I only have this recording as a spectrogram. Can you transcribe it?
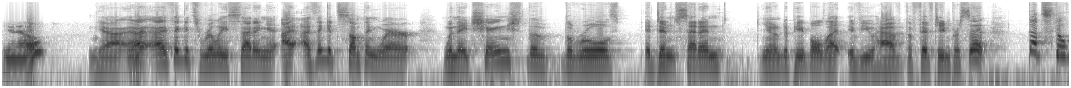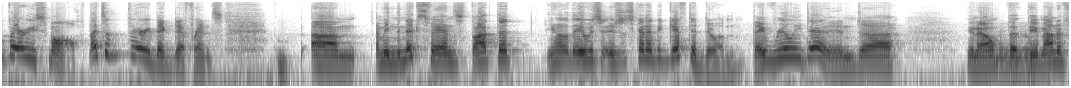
You know? Yeah, I, I think it's really setting it. I, I think it's something where when they changed the, the rules, it didn't set in, you know, to people that if you have the fifteen percent, that's still very small. That's a very big difference. Um, I mean, the Knicks fans thought that you know it was it was just going to be gifted to them. They really did, and uh, you know the the amount of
